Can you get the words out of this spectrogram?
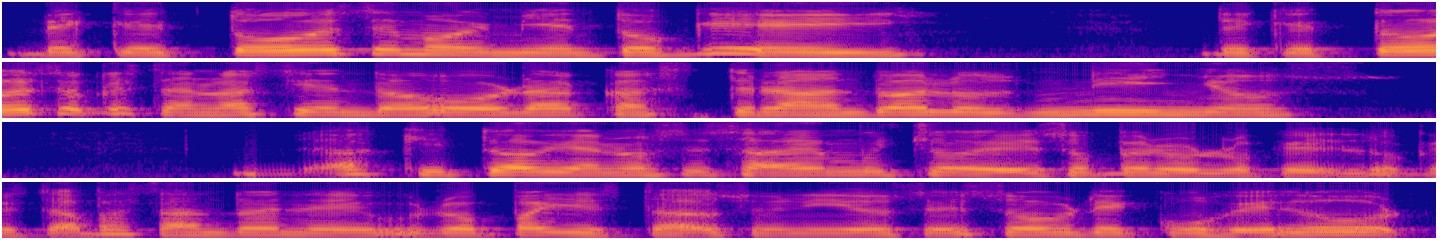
de que todo ese movimiento gay, de que todo eso que están haciendo ahora, castrando a los niños, aquí todavía no se sabe mucho de eso, pero lo que, lo que está pasando en Europa y Estados Unidos es sobrecogedor.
